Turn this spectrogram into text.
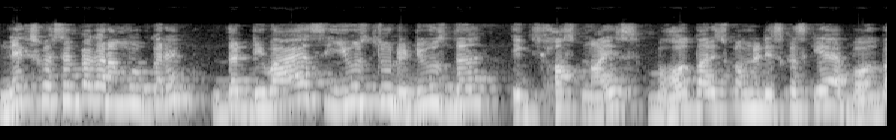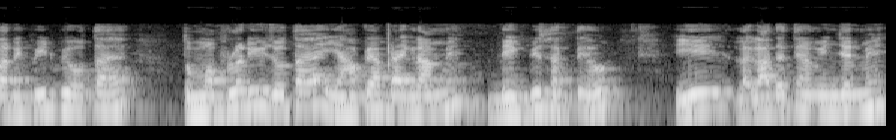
नेक्स्ट क्वेश्चन पे अगर हम मूव करें the device use to reduce the exhaust noise बहुत बार इसको हमने डिस्कस किया है, बहुत बार रिपीट भी होता है तो मफलर यूज़ होता है, यहाँ पे आप डायग्राम में देख भी सकते हो। ये लगा देते हैं हम इंजन में,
